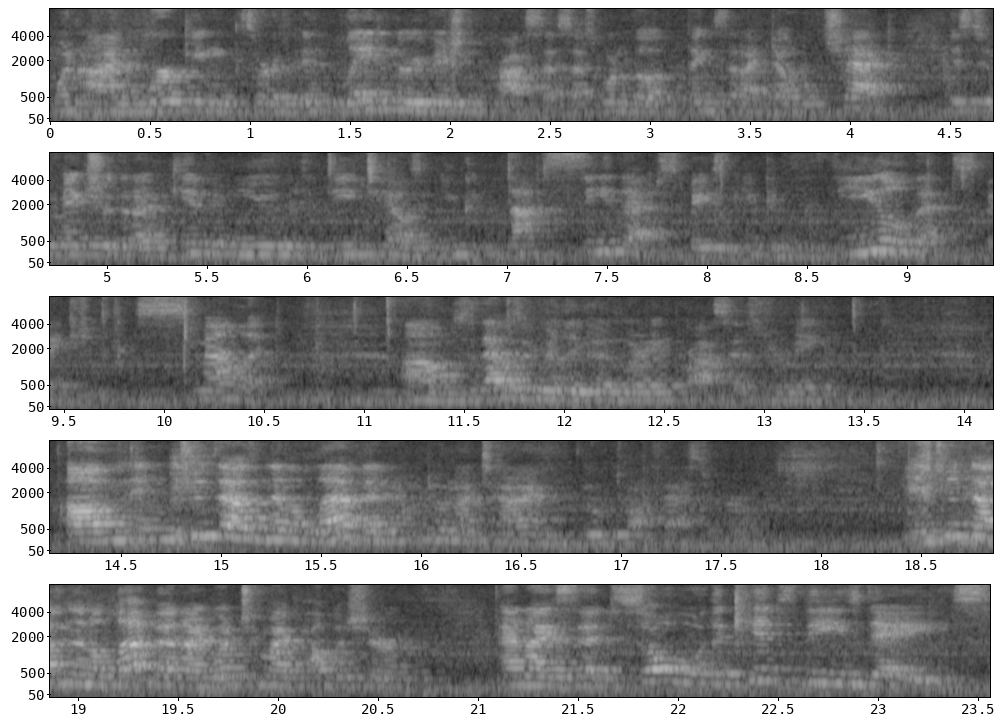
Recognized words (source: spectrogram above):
when I'm working sort of late in the revision process, that's one of the things that I double check, is to make sure that I've given you the details that you can not see that space, but you can feel that space, you can smell it. Um, so that was a really good learning process for me. Um, in 2011, I'm doing on time. Ooh, talk faster, girl. In 2011, I went to my publisher and I said, so the kids these days,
